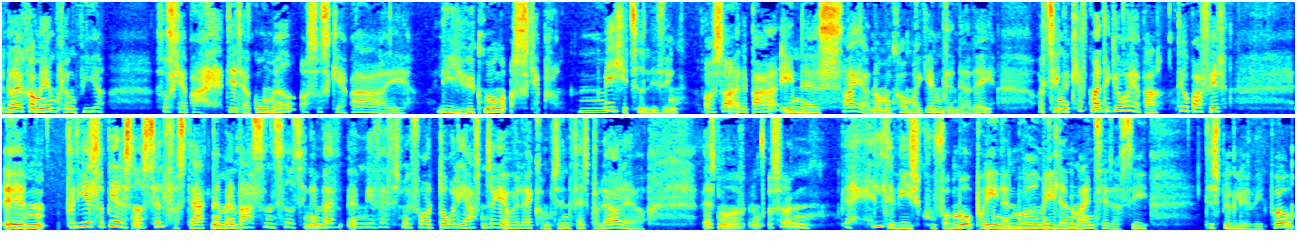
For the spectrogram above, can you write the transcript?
at når jeg kommer hjem klokken 4, så skal jeg bare have det der gode mad, og så skal jeg bare øh, lige hygge med unger, og så skal jeg bare mega tidlig i seng. Og så er det bare en øh, sejr, når man kommer igennem den der dag. Og tænker, kæft man, det gjorde jeg bare. Det var bare fedt. Øhm, fordi ellers så bliver det sådan noget selvforstærkende. Man bare sådan sidder og tænker, hvad, hvad, hvad hvis nu jeg får et dårligt aften, så kan jeg jo heller ikke komme til en fest på lørdag. Og hvad nu, sådan, jeg heldigvis kunne formå på en eller anden måde med et eller andet mindset at sige, det spekulerer vi ikke på.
